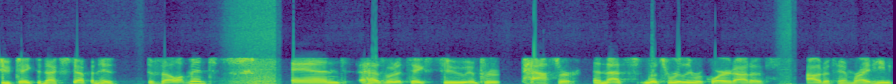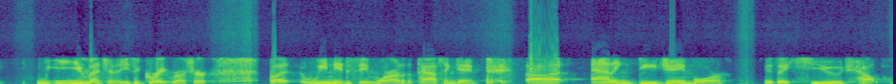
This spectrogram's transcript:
to take the next step in his development and has what it takes to improve passer, and that's what's really required out of out of him, right? He you mentioned it; he's a great rusher, but we need to see more out of the passing game. Uh, adding DJ Moore is a huge help.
